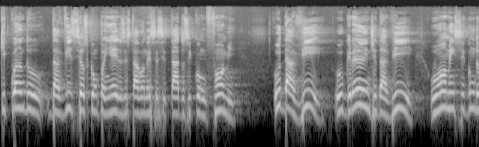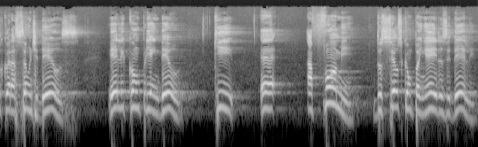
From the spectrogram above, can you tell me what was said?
que quando Davi e seus companheiros estavam necessitados e com fome, o Davi, o grande Davi, o homem segundo o coração de Deus, ele compreendeu que é, a fome dos seus companheiros e dele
